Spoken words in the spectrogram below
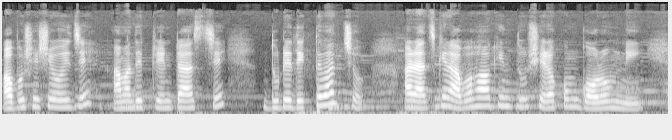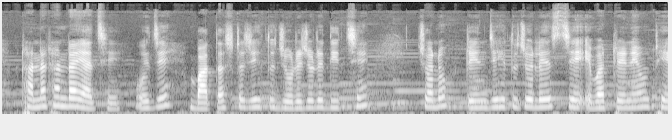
অবশেষে ওই যে আমাদের ট্রেনটা আসছে, দূরে দেখতে পাচ্ছ? আর আজকের আবহাওয়া কিন্তু সেরকম গরম নেই, ঠান্ডা ঠান্ডাই আছে। ওই যে বাতাসটা যেহেতু জোরে জোরে দিচ্ছে, চলো ট্রেন যেহেতু চলে এসছে, এবার ট্রেনে উঠে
